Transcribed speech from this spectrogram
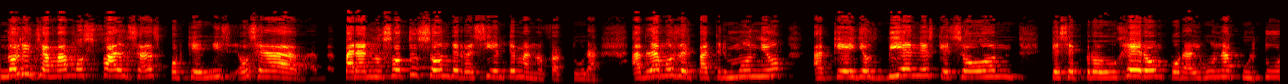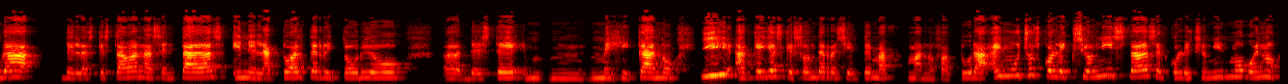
no les llamamos falsas porque, o sea, para nosotros son de reciente manufactura. Hablamos del patrimonio, aquellos bienes que son, que se produjeron por alguna cultura de las que estaban asentadas en el actual territorio ah, de este mexicano y aquellas que son de reciente manufactura. Hay muchos coleccionistas, el coleccionismo, bueno,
